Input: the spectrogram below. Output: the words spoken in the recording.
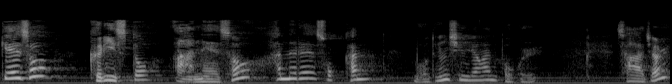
아버지께서 그리스도 안에서 하늘에 속한 모든 신령한 복을 4절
